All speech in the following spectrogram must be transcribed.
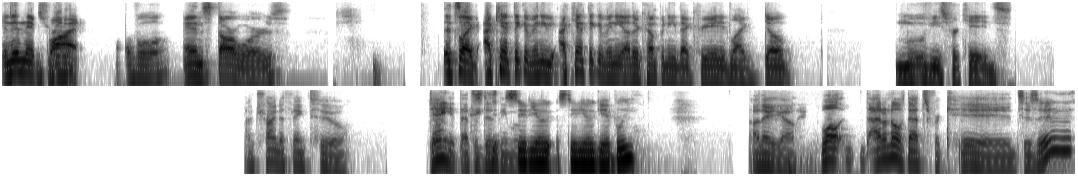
and then they bought Marvel and Star Wars. It's like I can't think of any. I can't think of any other company that created like dope movies for kids. I'm trying to think too. Dang it, that's a Disney movie. Studio Studio Ghibli. Oh, there you go. Well, I don't know if that's for kids. Is it?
